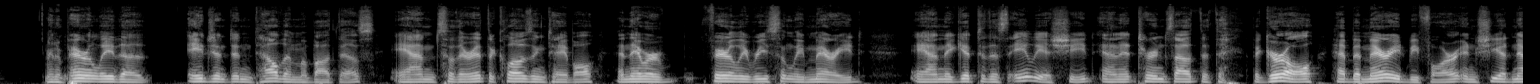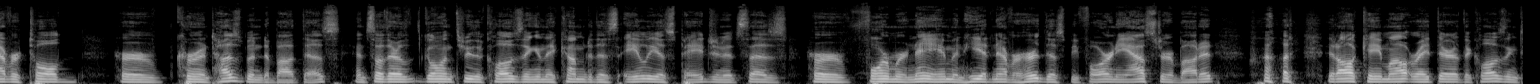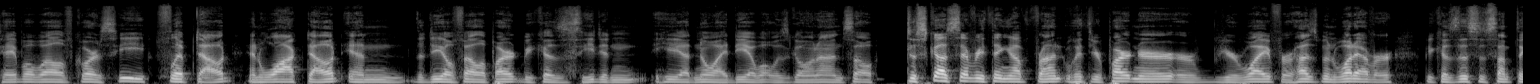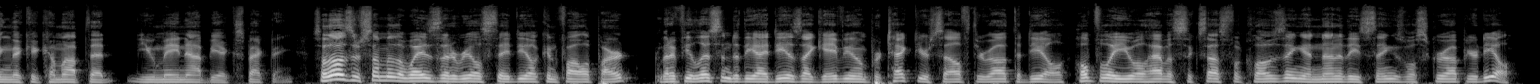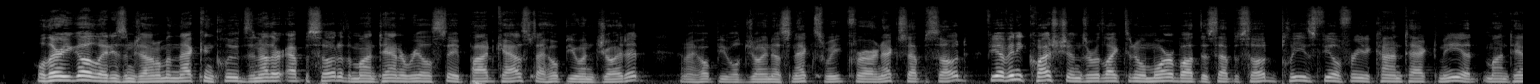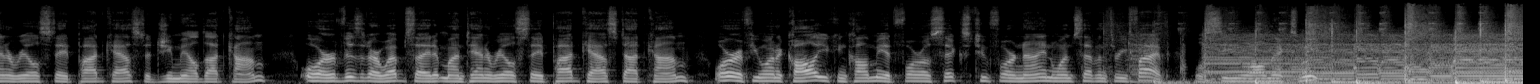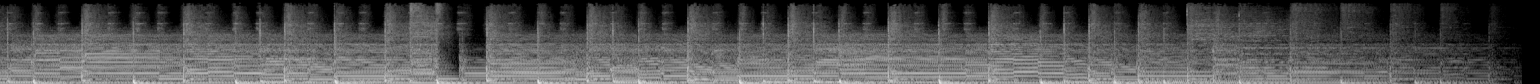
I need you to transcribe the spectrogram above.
and apparently the agent didn't tell them about this. And so they're at the closing table, and they were fairly recently married and they get to this alias sheet and it turns out that the, the girl had been married before and she had never told her current husband about this and so they're going through the closing and they come to this alias page and it says her former name and he had never heard this before and he asked her about it. Well it all came out right there at the closing table. Well of course he flipped out and walked out and the deal fell apart because he didn't he had no idea what was going on. So discuss everything up front with your partner or your wife or husband whatever because this is something that could come up that you may not be expecting. So those are some of the ways that a real estate deal can fall apart but if you listen to the ideas I gave you and protect yourself throughout the deal, hopefully you will have a successful closing and none of these things will screw up your deal. Well, there you go, ladies and gentlemen. That concludes another episode of the Montana Real Estate Podcast. I hope you enjoyed it. and I hope you will join us next week for our next episode. If you have any questions or would like to know more about this episode, please feel free to contact me at montanarealestatepodcast Real Estate Podcast at gmail.com or visit our website at montanarealestatepodcast.com. Or if you want to call, you can call me at 406 249 1735. We'll see you all next week.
